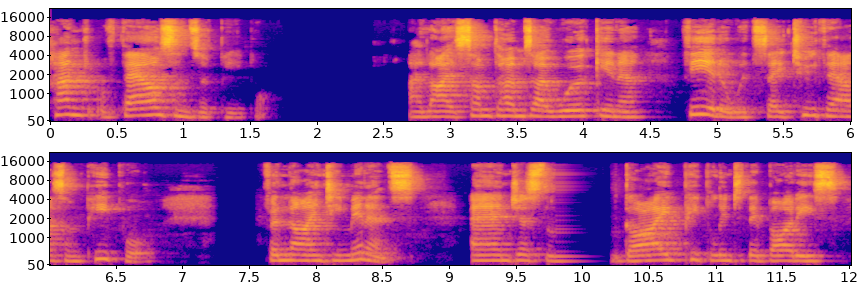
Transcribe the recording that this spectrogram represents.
hundreds, thousands of people. And I sometimes I work in a theater with say 2,000 people for 90 minutes and just guide people into their bodies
